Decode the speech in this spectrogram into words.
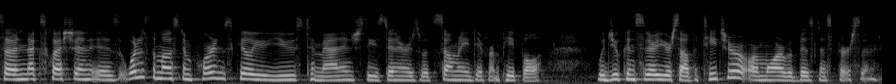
so next question is, what is the most important skill you use to manage these dinners with so many different people? Would you consider yourself a teacher or more of a business person?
